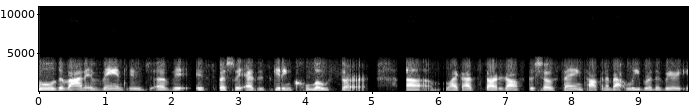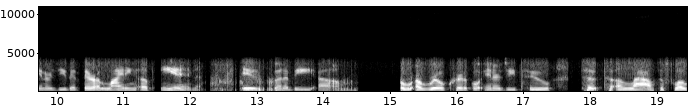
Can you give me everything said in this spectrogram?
full divine advantage of it, especially as it's getting closer. Um, like I started off the show saying, talking about Libra, the very energy that they're lining up in is going to be um, a, a real critical energy to to to allow to flow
